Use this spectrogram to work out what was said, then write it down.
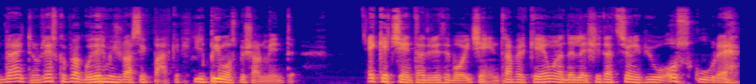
veramente non riesco più a godermi Jurassic Park, il primo specialmente. E che c'entra, direte voi? C'entra perché una delle citazioni più oscure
